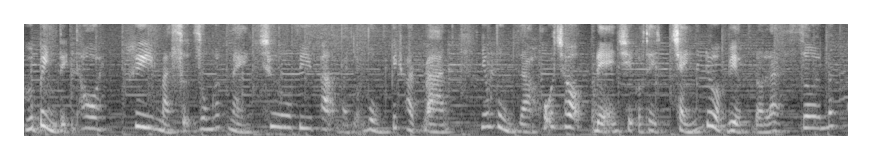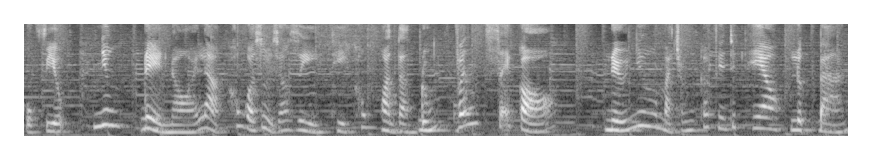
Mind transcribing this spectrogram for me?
Cứ bình tĩnh thôi, khi mà sự rung lắc này chưa vi phạm vào những vùng kích hoạt bán, những vùng giá hỗ trợ để anh chị có thể tránh được việc đó là rơi mất cổ phiếu. Nhưng để nói là không có rủi ro gì thì không hoàn toàn đúng, vẫn sẽ có nếu như mà trong các phiên tiếp theo lực bán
